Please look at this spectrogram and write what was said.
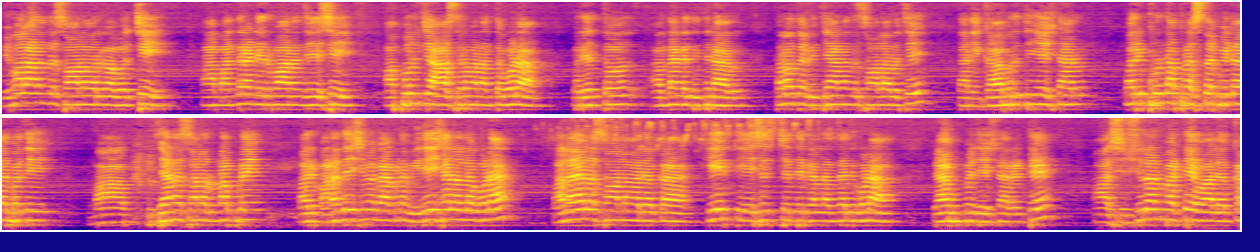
విమలానంద స్వామి వారుగా వచ్చి ఆ మందిర నిర్మాణం చేసి అప్పటి నుంచి ఆశ్రమాన్ని అంతా కూడా మరి ఎంతో అందంగా దిద్దినారు. తర్వాత విద్యానంద స్వామి వారు వచ్చి దాన్ని ఇంకా అభివృద్ధి చేసినారు. మరి ఇప్పుడున్న ప్రస్తుత పీఠాధిపతి మా విద్యానంద స్వామి వారు ఉన్నప్పుడే మరి మన దేశమే కాకుండా విదేశాలలో కూడా మలయాళ స్వామి వారి యొక్క కీర్తి యశస్ చంద్రికలందరినీ కూడా వ్యాపింపజేసినారంటే ఆ శిష్యులను బట్టే వాళ్ళ యొక్క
